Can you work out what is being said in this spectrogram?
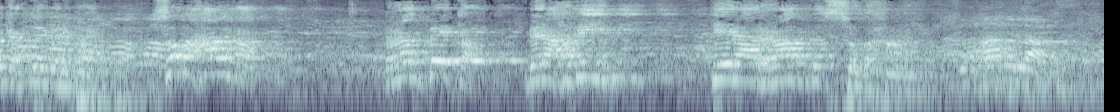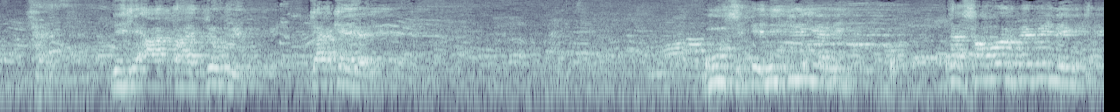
مکمل کرتے میرے بھائی۔ سبحان رب کا میرا حبیب تیرا رب سبحان۔ ہے۔ دیکھیں آپ تعجب میں کیا کہہ رہے ہیں؟ منہ سے نکلی یا نہیں؟ تصور میں بھی نہیں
